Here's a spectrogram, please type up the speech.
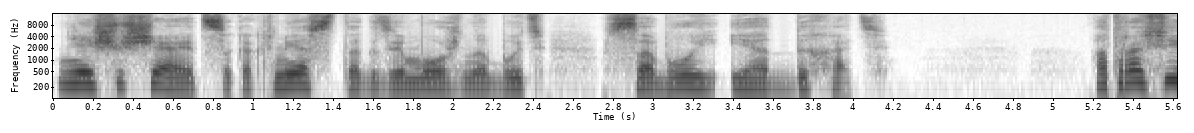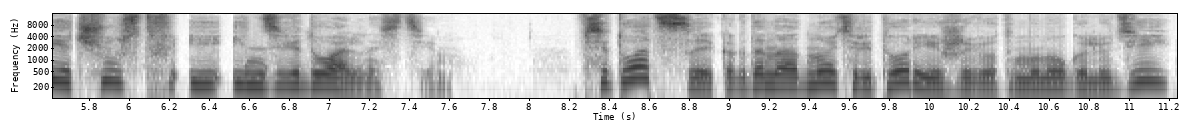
не ощущается как место, где можно быть собой и отдыхать. Атрофия чувств и индивидуальности. В ситуации, когда на одной территории живет много людей,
